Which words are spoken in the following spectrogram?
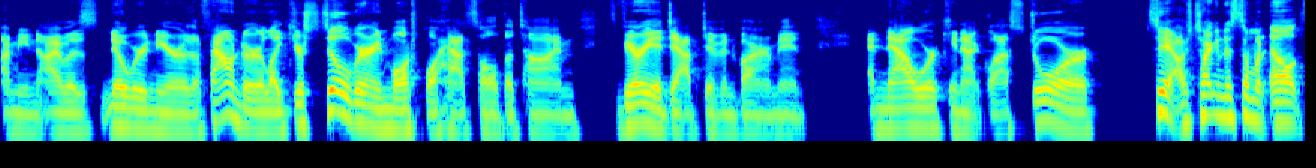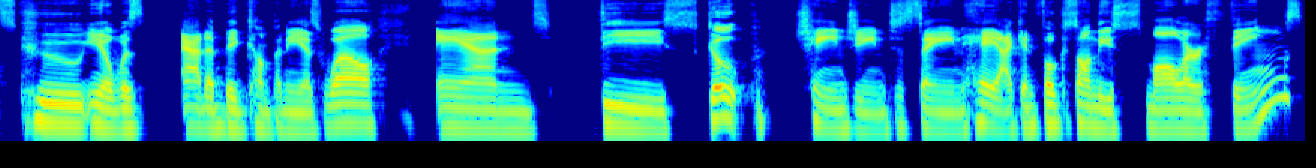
I mean, I was nowhere near the founder. Like you're still wearing multiple hats all the time. It's a very adaptive environment. And now working at Glassdoor. So yeah, I was talking to someone else who, you know, was at a big company as well. And the scope changing to saying, hey, I can focus on these smaller things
